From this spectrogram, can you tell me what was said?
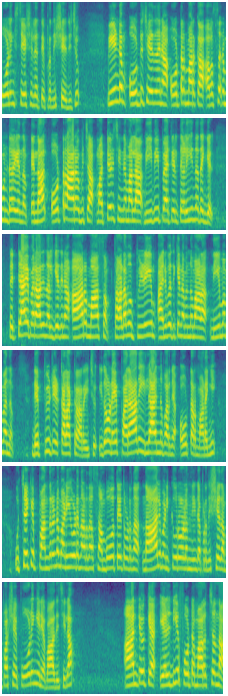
പോളിംഗ് സ്റ്റേഷനിലെത്തി പ്രതിഷേധിച്ചു. വീണ്ടും വോട്ട് ചെയ്തതിന് വോട്ടർമാർക്ക് അവസരമുണ്ട് എന്നും എന്നാൽ വോട്ടർ ആരോപിച്ച മറ്റൊരു ചിഹ്നമല്ല വി വി പാറ്റിൽ തെളിയുന്നതെങ്കിൽ തെറ്റായ പരാതി നൽകിയതിന് ആറ് മാസം തടവും പിഴയും അനുവദിക്കണമെന്നുമാണ് നിയമമെന്നും ഡെപ്യൂട്ടി കളക്ടർ അറിയിച്ചു. ഇതോടെ പരാതിയില്ല എന്ന് പറഞ്ഞ ഓട്ടർ മടങ്ങി. ഉച്ചയ്ക്ക് പന്ത്രണ്ട് മണിയോടെ നടന്ന സംഭവത്തെ തുടർന്ന് നാല് മണിക്കൂറോളം നീണ്ട പ്രതിഷേധം പക്ഷേ പോളിംഗിനെ ബാധിച്ചില്ല. ആന്റോയ്ക്ക് എൽ ഡി എഫ് വോട്ട് മറിച്ചെന്ന്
